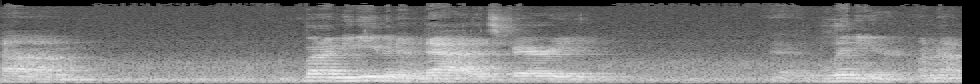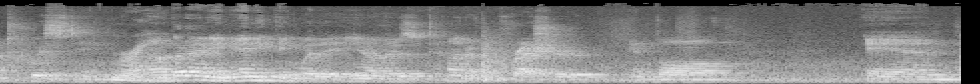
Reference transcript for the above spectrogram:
um, but I mean, even in that, it's very uh, linear. I'm not twisting. Right. Uh, but I mean, anything with it, you know, there's a ton of pressure involved. And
